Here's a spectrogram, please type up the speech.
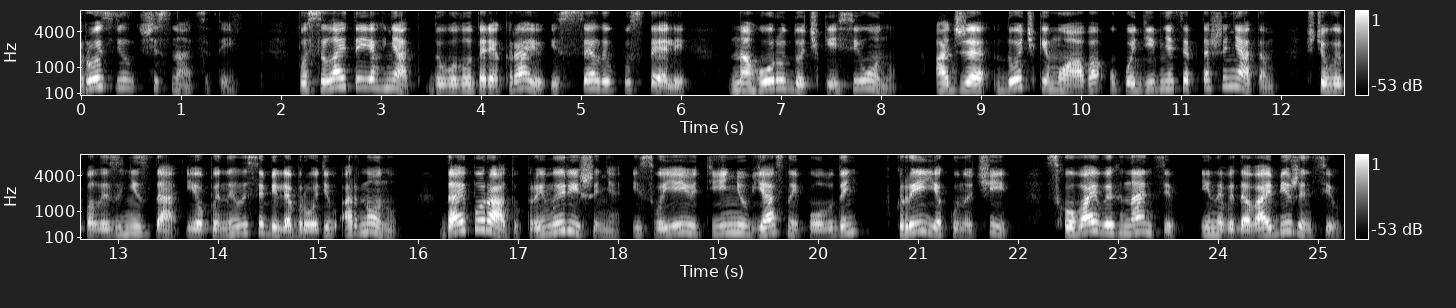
Розділ 16. Посилайте ягнят до володаря краю із сели в пустелі, на гору дочки Сіону, адже дочки Моава уподібняться пташенятам, що випали з гнізда і опинилися біля бродів Арнону. Дай пораду, прийми рішення і своєю тінню в ясний полудень вкрий, як уночі, сховай вигнанців і не видавай біженців.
